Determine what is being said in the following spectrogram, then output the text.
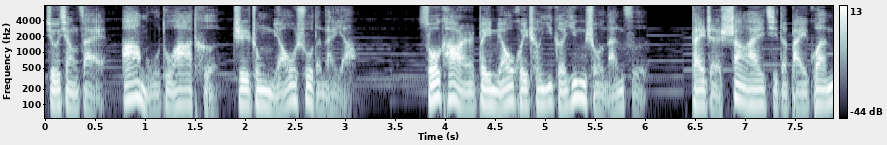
就像在《阿姆杜阿特》之中描述的那样。索卡尔被描绘成一个鹰首男子，戴着上埃及的白冠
